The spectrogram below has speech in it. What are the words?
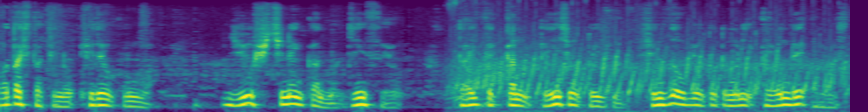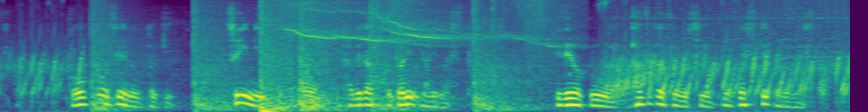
私たちの秀夫君は17年間の人生を大血管転移症という心臓病とともに歩んでおりました。高校生の時ついに旅立つことになりました。秀夫君は数々の死を残しておりました。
